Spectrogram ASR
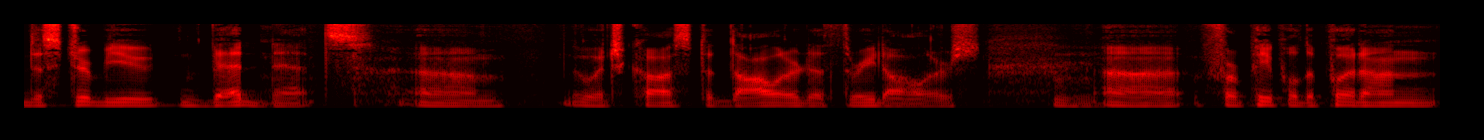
distribute bed nets, um, which cost a dollar to three dollars, uh, for people to put on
